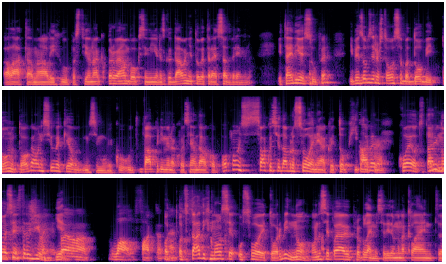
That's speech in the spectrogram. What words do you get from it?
alata, malih gluposti, onak prvo je unboxing i razgledavanje toga traje sad vremena. I taj dio je super i bez obzira što osoba dobi tonu toga, oni si uvijek, evo, mislim uvijek, u, dva primjera koje sam ja dao kao poklon, svako si odabrao svoje nekakve top Tako hitove, je. koje od tad nose, istraživanje, Je. to je ono wow faktor, od, ne? od tad ih nose u svojoj torbi, no, onda se pojavio problemi. Sad idemo na client, uh,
